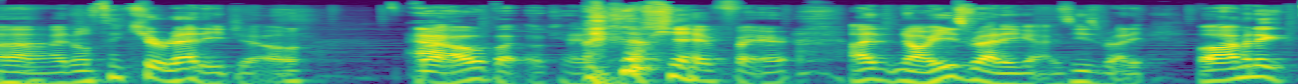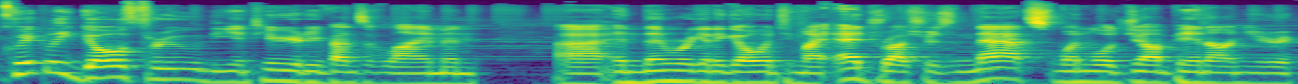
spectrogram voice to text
Uh, I don't think you're ready, Joe. Ow, but okay. okay, fair. I no, he's ready, guys. He's ready. Well, I'm gonna quickly go through the interior defensive linemen, uh, and then we're gonna go into my edge rushers, and that's when we'll jump in on your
